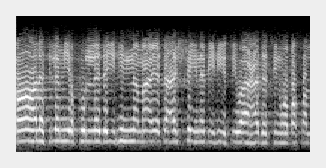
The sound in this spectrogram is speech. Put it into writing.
قالت لم يكن لديهن ما يتعشين به سوى عدس وبصل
